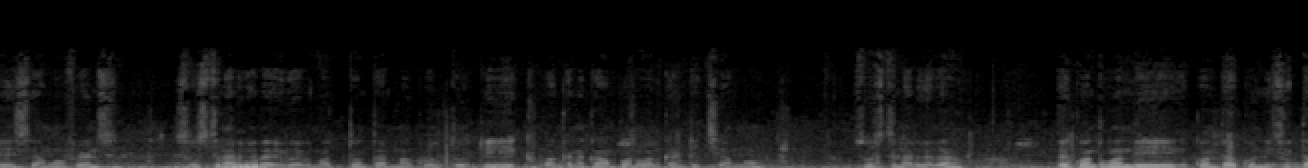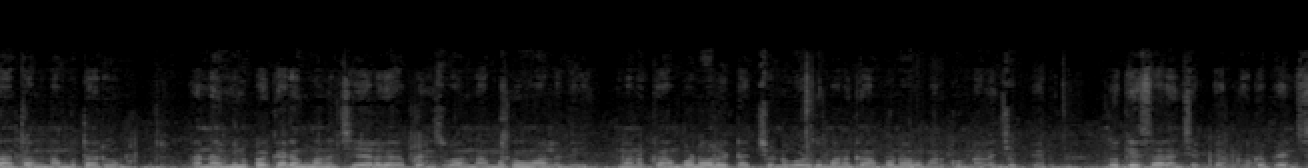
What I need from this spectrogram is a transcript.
చేసాము ఫ్రెండ్స్. చూస్తున్నారు కదా ఇక మొత్తం థర్మాకోల్ తోటి పక్కన కాంపౌండ్ వాళ్ళు కంటించాము చూస్తున్నారు కదా. అయితే కొంతమంది కొంత కొన్ని సిద్ధాంతాలు నమ్ముతారు. ఆ నమ్మిన ప్రకారం మనం చేయాలి కదా ఫ్రెండ్స్. వాళ్ళ నమ్మకం వాళ్ళది. మన కాంపౌండ్ వాళ్ళకి టచ్ ఉండకూడదు. మన కాంపౌండ్ వాళ్ళు మనకు ఉండాలని చెప్పారు. ఓకే సార్ అని చెప్పారు ఓకే ఫ్రెండ్స్.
